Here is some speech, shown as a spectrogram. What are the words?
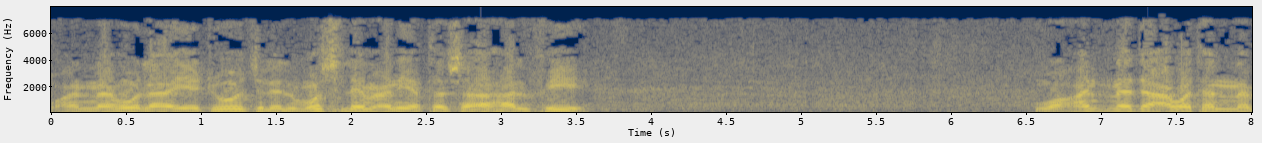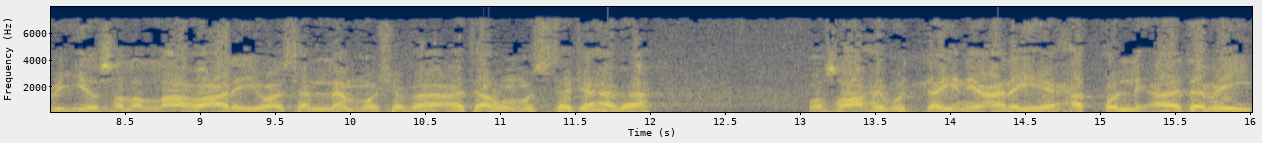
وأنه لا يجوز للمسلم أن يتساهل فيه وأن دعوة النبي صلى الله عليه وسلم وشفاعته مستجابة وصاحب الدين عليه حق لآدمي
